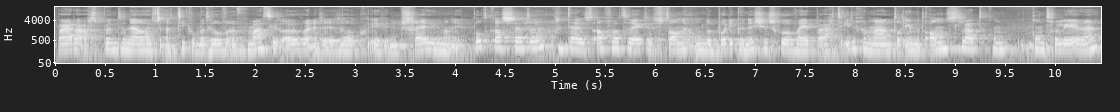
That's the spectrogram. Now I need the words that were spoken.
Paardenarts.nl heeft een artikel met heel veel informatie erover. En dat zal ik even in de beschrijving van de podcast zetten. Tijdens het afvaltraject is het verstandig om de body condition score van je paard iedere maand door iemand anders te laten controleren.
